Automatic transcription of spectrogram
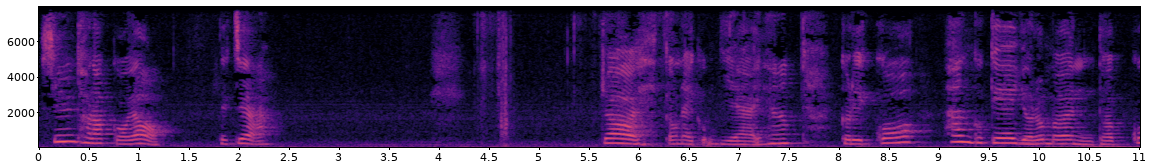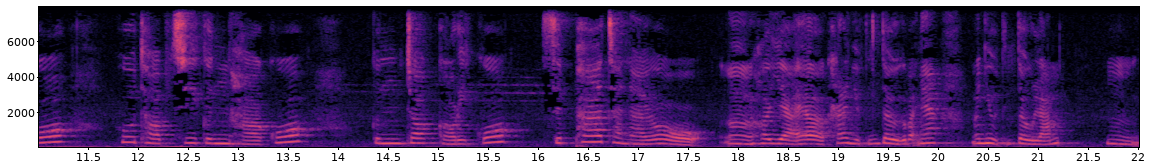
싫더라고요 được chưa ạ rồi câu này cũng dài ha 그리고 한국의 여름은 덥고 후덥지근하고 끈적거리고 습하잖아요 ừ, hơi dài ha khá là nhiều tính từ các bạn nha nó nhiều tính từ lắm ừ,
